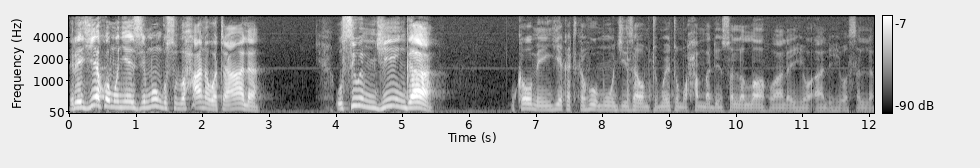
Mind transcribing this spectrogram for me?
Rejea kwa mwenyezi mungu subhanahu wa taala. Usiwi mjinga. Ukawa umeingia katika huu muujiza wa mtume wetu muhammadin salllahu alaihi waalihi wasallam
